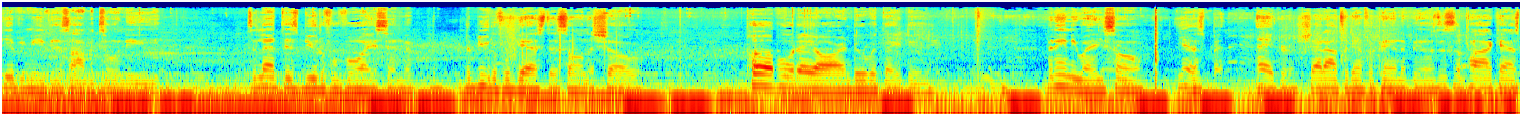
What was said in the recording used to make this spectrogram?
giving me this opportunity to let this beautiful voice and the, the beautiful guest that's on the show pub who they are and do what they do. But anyway, so yes, Anchor, shout out to them for paying the bills. This is a podcast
